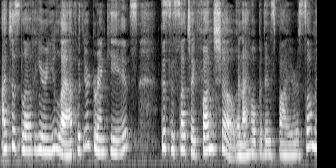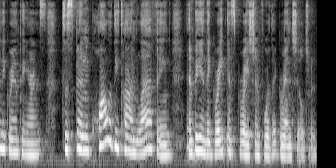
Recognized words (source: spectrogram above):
I just love hearing you laugh with your grandkids. This is such a fun show, and I hope it inspires so many grandparents to spend quality time laughing and being a great inspiration for their grandchildren.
